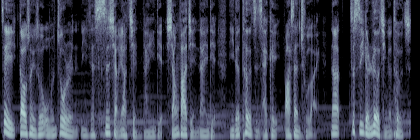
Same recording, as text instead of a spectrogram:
这里告诉你说，我们做人，你的思想要简单一点，想法简单一点，你的特质才可以发散出来。那这是一个热情的特质，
